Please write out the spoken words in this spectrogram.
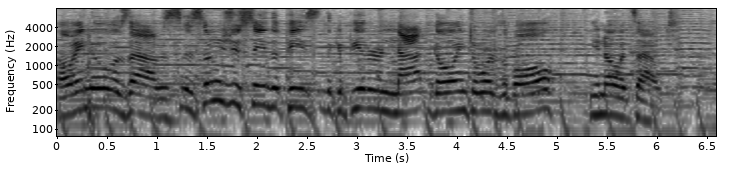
Oh, I knew it was out. As, as soon as you see the piece, the computer not going towards the ball, you know it's out. Out.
